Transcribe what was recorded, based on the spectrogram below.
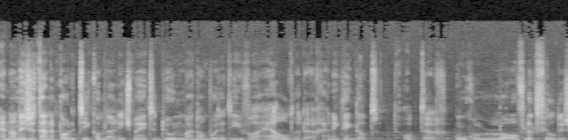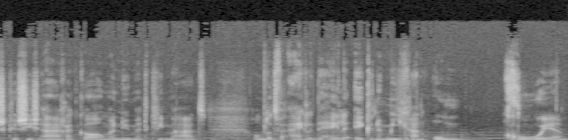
En dan is het aan de politiek om daar iets mee te doen, maar dan wordt het in ieder geval helderder. En ik denk dat op er ongelooflijk veel discussies aan gaan komen nu met klimaat, omdat we eigenlijk de hele economie gaan omgooien.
